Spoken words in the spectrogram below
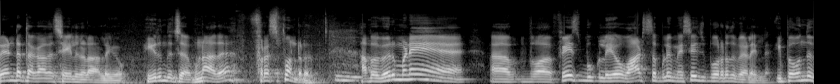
வேண்டத்தகாத செயல்களாலேயோ இருந்துச்சு அப்படின்னா அதை ஃப்ரெஷ் பண்ணுறது அப்போ வெறுமனே ஃபேஸ்புக்லேயோ வாட்ஸ்அப்லேயோ மெசேஜ் போடுறது வேலை இல்லை. இப்போ வந்து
